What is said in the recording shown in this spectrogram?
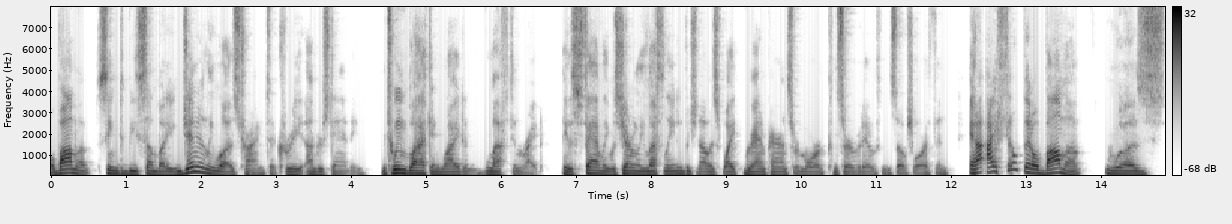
Obama seemed to be somebody who genuinely was trying to create understanding between black and white and left and right his family was generally left leaning, but you know, his white grandparents were more conservative and so forth. And and I felt that Obama was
